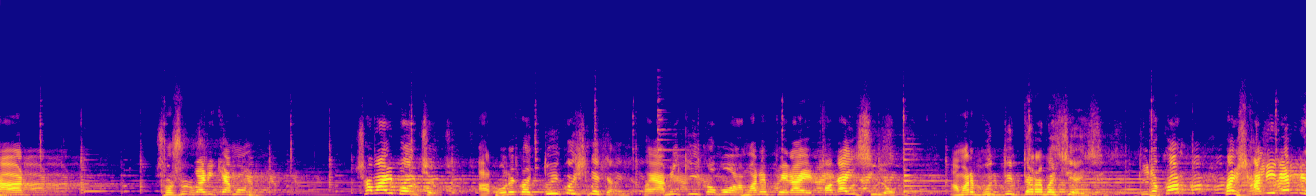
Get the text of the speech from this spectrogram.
কার শ্বশুর বাড়ি কেমন সবাই বলছে, আর ওরে কয়, তুই কইস না কেন? ভাই আমি কি কব, আমারে পেরায় ঠগাইছিল আমার বুদ্ধির দ্বারা বাঁচিয়ে আইছি। কীরকম? কয়, শালির এমনি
